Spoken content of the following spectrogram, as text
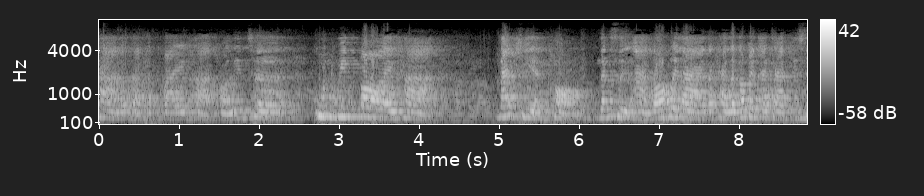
ค่ะลำดับถัดไปค่ะ ขอเรียนเชิญ คุณวิทย์บอยค่ะ นักเขียนของหนังสืออ่านนอกเวลานะคะ แล้วก็เป็นอาจารย์พิเศ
